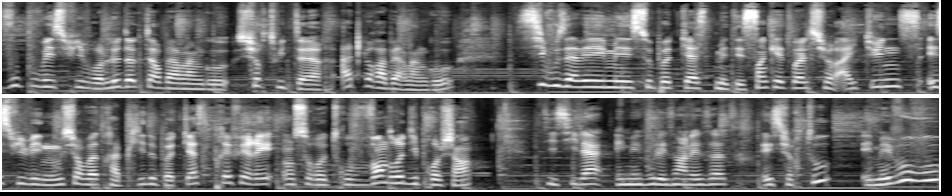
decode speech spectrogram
Vous pouvez suivre le docteur Berlingo sur Twitter Laura Berlingo. Si vous avez aimé ce podcast, mettez 5 étoiles sur iTunes et suivez-nous sur votre appli de podcast préféré. On se retrouve vendredi prochain. D'ici là, aimez-vous les uns les autres. Et surtout, aimez-vous vous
